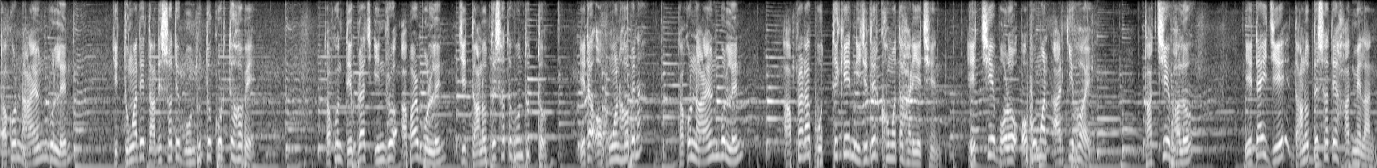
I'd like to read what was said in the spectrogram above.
তখন নারায়ণ বললেন, যে তোমাদের তাদের সাথে বন্ধুত্ব করতে হবে। তখন দেবরাজ ইন্দ্র আবার বললেন, যে দানবদের সাথে বন্ধুত্ব, এটা অপমান হবে না? তখন নারায়ণ বললেন, আপনারা প্রত্যেকে নিজেদের ক্ষমতা হারিয়েছেন। এর চেয়ে বড় অপমান আর কি হয়? তার চেয়ে ভালো, এটাই যে দানবদের সাথে হাত মেলান।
